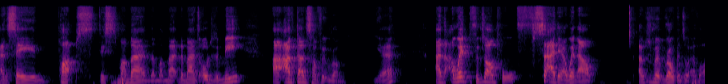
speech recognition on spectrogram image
and saying, "Pops, this is my man, my man, the man's older than me," I, I've done something wrong. Yeah, and I went, for example, Saturday I went out. I just went Romans or whatever,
